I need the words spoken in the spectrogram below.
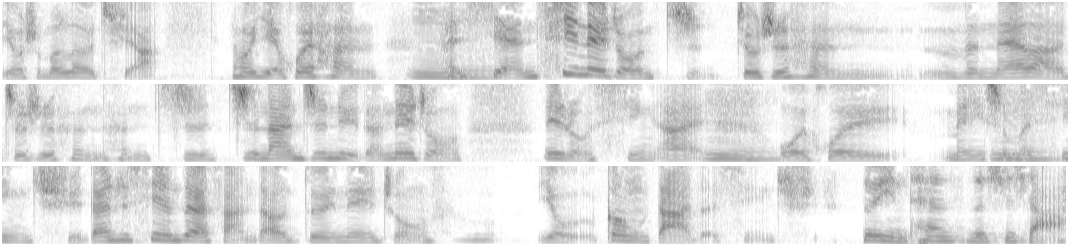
有什么乐趣啊，然后也会很很嫌弃那种直就是很 vanilla，就是很很直直男直女的那种那种性爱，我会没什么兴趣。但是现在反倒对那种有更大的兴趣。最 intense 的是啥？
